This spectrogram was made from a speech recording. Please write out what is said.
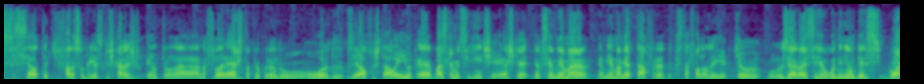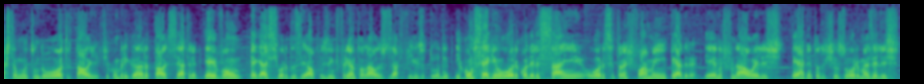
celta que fala sobre isso, que os caras entram na, na floresta procurando o, o ouro dos elfos e tal. E aí, é basicamente o seguinte, acho que deve ser a mesma, a mesma metáfora do que você tá falando aí. Que o- os heróis se reúnem, nenhum deles gosta muito um do outro e tal, e ficam brigando e tal, etc. E aí vão pegar esse ouro dos elfos, enfrentam lá os desafios e tudo, e conseguem o ouro, e quando eles saem, o ouro se transforma em pedra. E aí no final eles perdem todo o tesouro, mas eles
